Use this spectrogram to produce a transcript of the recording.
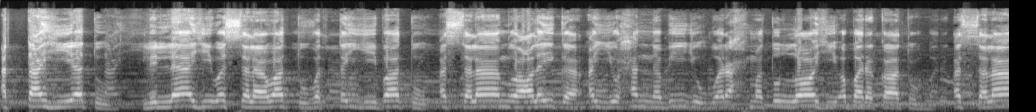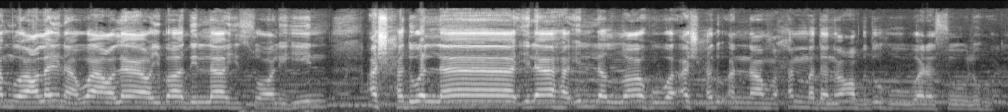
التحيات لله والصلوات والطيبات. السلام عليك أيها النبي ورحمة الله وبركاته. السلام علينا وعلى عباد الله الصالحين. أشهد أن لا إله إلا الله وأشهد أن محمدا عبده ورسوله.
